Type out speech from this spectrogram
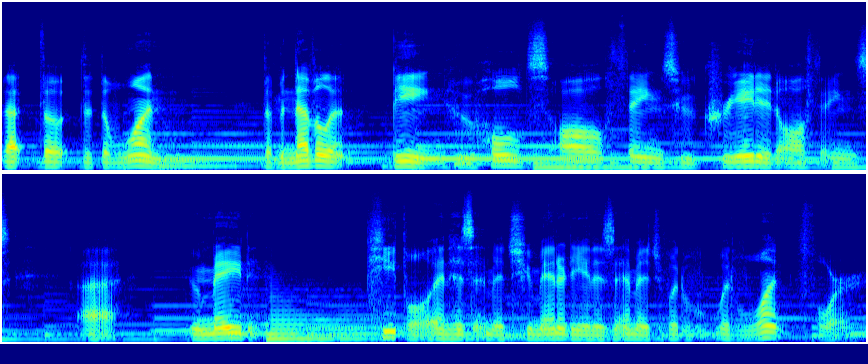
that the, the, the one, the benevolent being who holds all things, who created all things, uh, who made people in his image, humanity in his image, would, would want for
